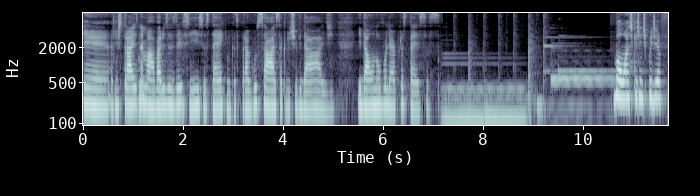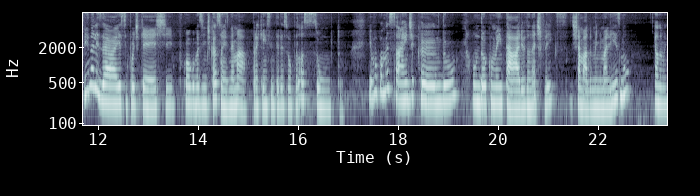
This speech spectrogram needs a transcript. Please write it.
É, a gente traz, né, Mar, vários exercícios, técnicas para aguçar essa criatividade e dar um novo olhar para as peças. Bom, acho que a gente podia finalizar esse podcast com algumas indicações, né, Má? Para quem se interessou pelo assunto. E eu vou começar indicando um documentário do Netflix chamado Minimalismo, É um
